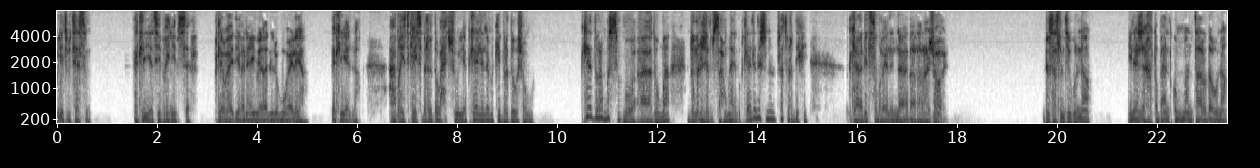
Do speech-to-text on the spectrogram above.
وهي تبتسم قالت لي تيبغيني بزاف. قلت لها هذه غنلوموها عليها. قالت لي لا. ها بغيتك غير تبردو واحد شوية. قلت لها لا لا ما كيبردوش هما. قلت لها هادو راه مسموع هادو هما هادو الرجال بصح هما هادو. قلت لها لا لا شنو؟ تبردي فيه؟ قلت لها غادي تصبري لا هذا راه رجل النبي صلى الله عليه وسلم تيقول لنا إلا جا خطب عندكم من ترضون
